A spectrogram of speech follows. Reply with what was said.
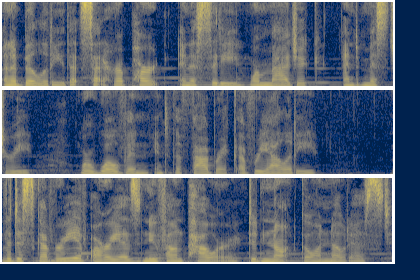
an ability that set her apart in a city where magic and mystery were woven into the fabric of reality. The discovery of Aria's newfound power did not go unnoticed.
